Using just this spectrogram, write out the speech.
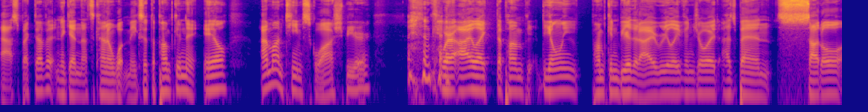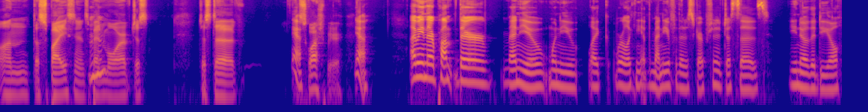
aspect of it, and again, that's kind of what makes it the pumpkin ale. I'm on Team Squash beer, okay. where I like the pump. The only pumpkin beer that I really have enjoyed has been subtle on the spice, and it's been Mhm. more of just just a Yeah. squash beer. Yeah. I mean, their pump, their menu. When you like, we're looking at the menu for the description. It just says, "You know the deal."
